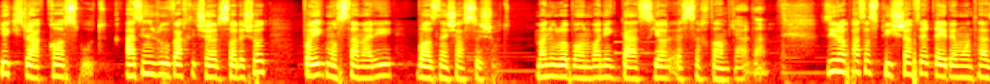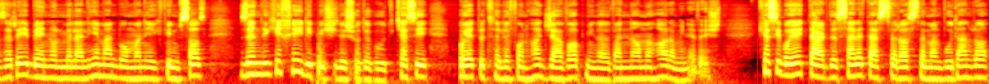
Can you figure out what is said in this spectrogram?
یک رقاص بود. از این رو وقتی چهل ساله شد با یک مستمری بازنشسته شد. من او را به عنوان یک دستیار استخدام کردم. زیرا پس از پیشرفت غیرمنتظره بین المللی من به عنوان یک فیلمساز زندگی خیلی پیچیده شده بود. کسی باید به تلفن ها جواب می‌داد و نامه ها را می نوشت کسی باید دردسر دست راست من بودن را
